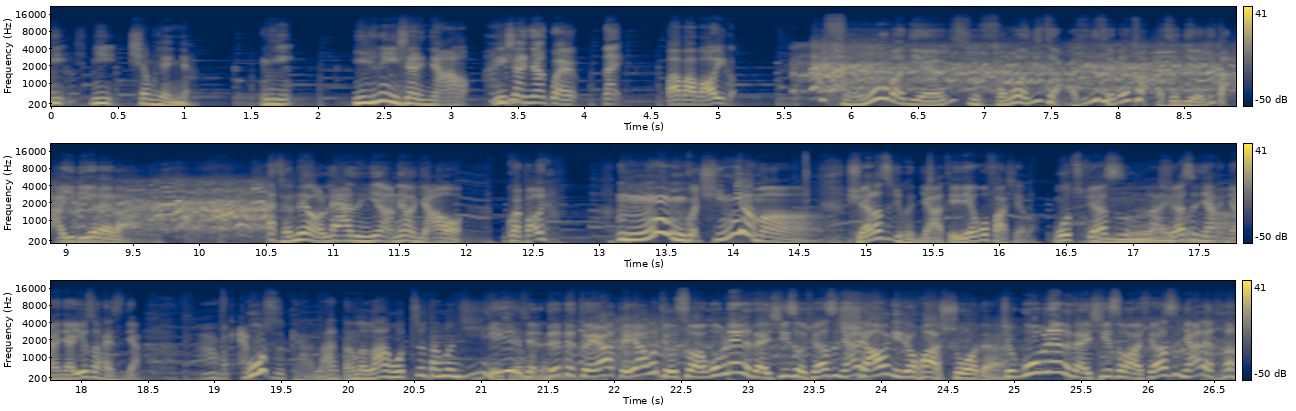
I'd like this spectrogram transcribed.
你你想不想娘？你？你肯定想人家了，你想人家过来，来，爸爸包一个。你疯了吧你？你是不是疯了？你咋子？你这边咋子你？你大姨爹来了？哎，真的哦，男人一样，你要压哦，过来抱一下。嗯，过亲一下嘛。轩老师就很压，这点我发现了。我轩是轩是压压压，有时候还是压。嗯，我是看哪当到哪，我只当到你面前。对对对呀对呀，我就说我们两个在一起时候，轩老师压。教你这话说的。就我们两个在一起时候啊，轩老师压得很。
